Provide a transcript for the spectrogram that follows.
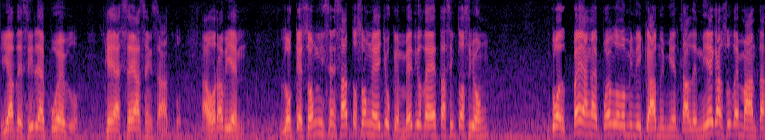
y a decirle al pueblo que sea sensato. Ahora bien, los que son insensatos son ellos que en medio de esta situación golpean al pueblo dominicano y mientras le niegan su demanda,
